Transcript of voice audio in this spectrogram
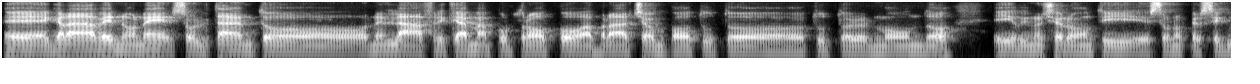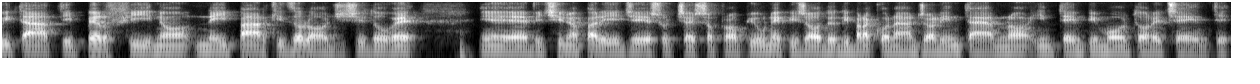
eh, grave non è soltanto nell'Africa, ma purtroppo abbraccia un po' tutto, tutto il mondo e i rinoceronti sono perseguitati perfino nei parchi zoologici dove eh, vicino a Parigi è successo proprio un episodio di bracconaggio all'interno in tempi molto recenti.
